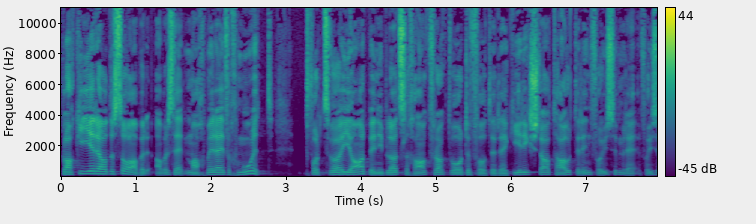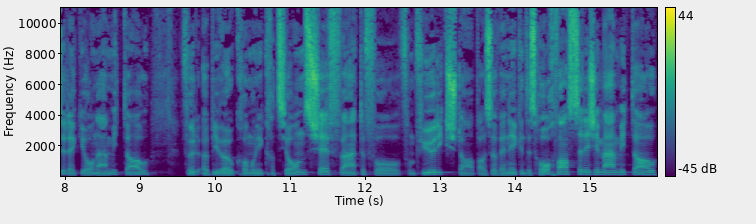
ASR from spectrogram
plagieren oder so, aber, aber es macht mir einfach Mut. Vor zwei Jahren bin ich plötzlich angefragt worden von der Regierungsstatthalterin von, unserem, von unserer Region Emmental, für ob ich Kommunikationschef werden vom, vom Führungsstab. Also wenn irgendein Hochwasser ist im Emmental,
